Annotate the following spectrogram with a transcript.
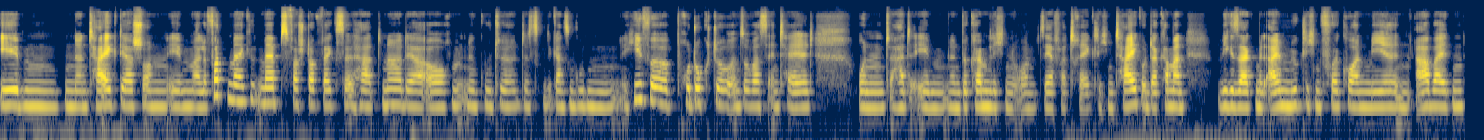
eben einen Teig, der schon eben alle FODMAPs Verstoffwechsel hat, ne, der auch eine gute, das, die ganzen guten Hefeprodukte und sowas enthält und hat eben einen bekömmlichen und sehr verträglichen Teig. Und da kann man, wie gesagt, mit allen möglichen Vollkornmehlen arbeiten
